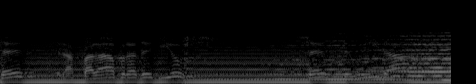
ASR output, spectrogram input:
sed de la palabra de Dios, sed de unidad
